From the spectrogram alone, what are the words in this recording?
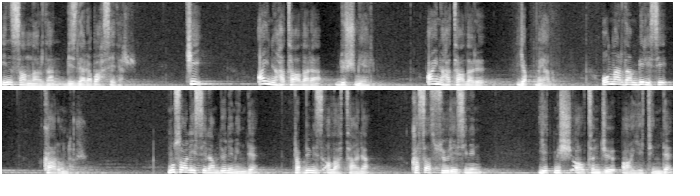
insanlardan bizlere bahseder. Ki aynı hatalara düşmeyelim. Aynı hataları yapmayalım. Onlardan birisi Karun'dur. Musa Aleyhisselam döneminde Rabbimiz Allah Teala Kasas suresinin 76. ayetinde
